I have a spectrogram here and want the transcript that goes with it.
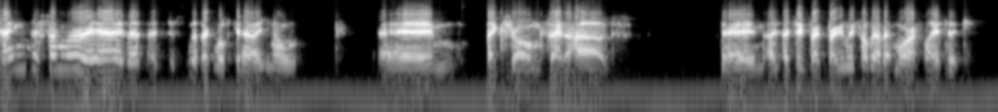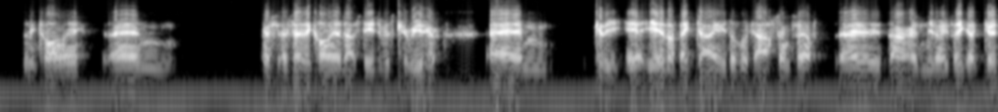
kind of similar, yeah. Just they're both kind of you know, um, big, strong centre halves. Um, I- I'd say Br- Brownlie's probably a bit more athletic than Connolly. Um, certainly Connolly at that stage of his career. Because he, he is a big guy, he does look after himself uh, you know he's like a good,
